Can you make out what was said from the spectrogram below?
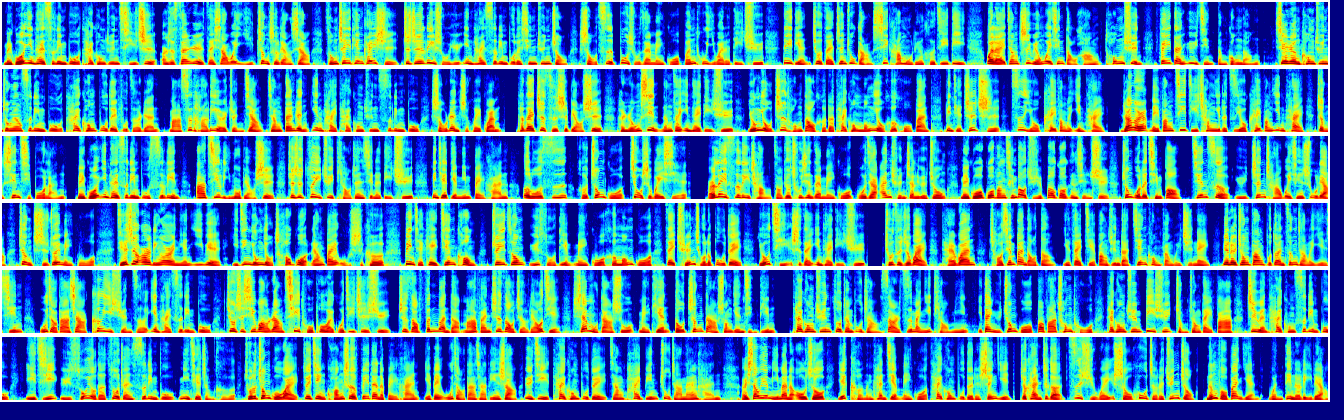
美国印太司令部太空军旗帜二十三日在夏威夷正式亮相。从这一天开始，这支隶属于印太司令部的新军种首次部署在美国本土以外的地区，地点就在珍珠港西卡姆联合基地。未来将支援卫星导航、通讯、飞弹预警等功能。现任空军中央司令部太空部队负责人马斯塔利尔准将将担任印太太空军司令部首任指挥官。他在致辞时表示，很荣幸能在印太地区拥有志同道合的太空盟友和伙办，并且支持自由开放的印太。然而，美方积极倡议的自由开放印太正掀起波澜。美国印太司令部司令阿基里诺表示，这是最具挑战性的地区，并且点名北韩、俄罗斯和中国就是威胁。而类似立场早就出现在美国国家安全战略中。美国国防情报局报告更显示，中国的情报监测与侦察卫星数量正直追美国。截至二零二二年一月，已经拥有超过两百五十颗，并且可以监控、追踪与锁定美国和盟国在全球的部队，尤其是在印太地区。除此之外，台湾、朝鲜半岛等也在解放军的监控范围之内。面对中方不断增长的野心，五角大厦刻意选择印太司令部，就是希望让企图破坏国际秩序、制造纷乱的麻烦制造者了解，山姆大叔每天都睁大双眼紧盯。太空军作战部长萨尔兹曼尼挑明，一旦与中国爆发冲突，太空军必须整装待发，支援太空司令部以及与所有的作战司令部密切整合。除了中国外，最近狂射飞弹的北韩也被五角大厦盯上，预计太空部队将派兵驻扎南韩，而硝烟弥漫的欧洲也可能看见美国太空部队的身影。就看这个自诩为守护者的军种能否扮演稳定的力量。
